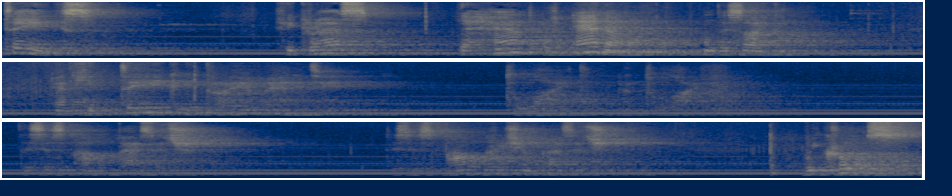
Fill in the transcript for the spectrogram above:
takes, He grasps the hand of Adam on this icon, and He takes entire humanity to light and to life. This is our passage. This is our Christian passage. We cross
